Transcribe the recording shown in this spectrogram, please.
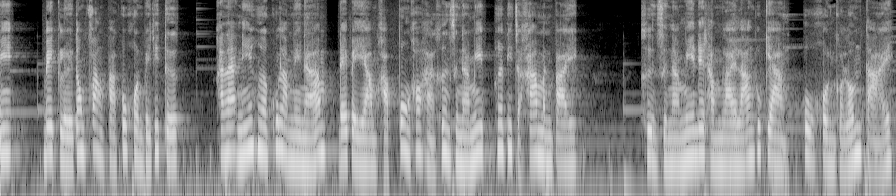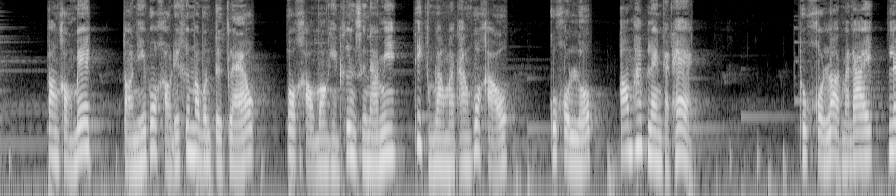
มิ เบกเลยต้องฟังปากกู้คนไปที่ตึก ขณะนี้เรือกู้ลำในน้ำได้พยายามขับปุ้งเข้าหาคลื่นสึนามิเพื่อที่จะข้ามมันไปคลื่นสึนามิได้ทำลายล้างทุกอย่าง ผู้คนก็ล้มตาย ฝั่งของเบกตอนนี้พวกเขาได้ขึ้นมาบนตึกแล้ว พวกเขามองเห็นคลื่นสึนามิที่กำลังมาทางพวกเขา กู้คนลบอ้อมหับแรงกระแทก ทุกคนรอดมาได้และ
